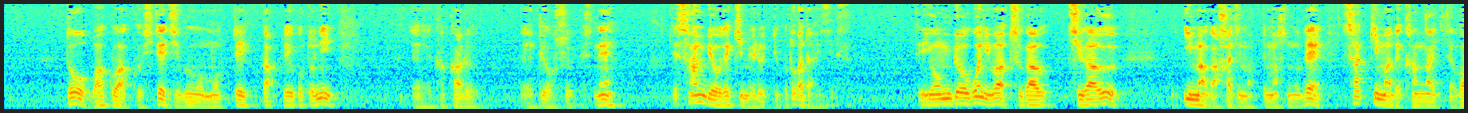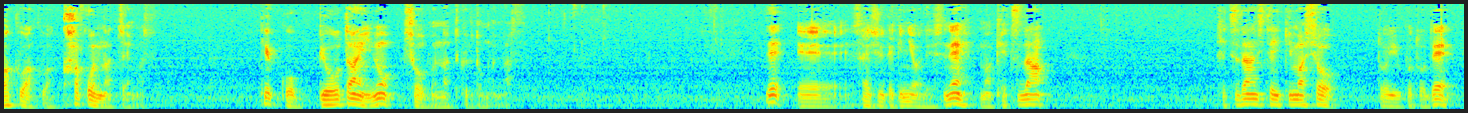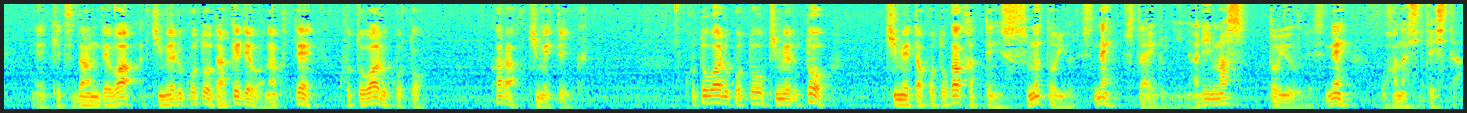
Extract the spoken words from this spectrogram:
どうワクワクして自分を持っていくかということに、えー、かかる、えー、秒数ですね。で3秒で決めるっていうことが大事です。で4秒後には違う違う今が始まってますのでさっきまで考えてたワクワクは過去になっちゃいます。結構秒単位の勝負になってくると思います。で、えー、最終的にはですね、まあ、決断。決断していきましょうということで、え決断では決めることだけではなくて断ることから決めていく。断ることを決めると決めたことが勝手に進むというですねスタイルになりますというですねお話でした、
